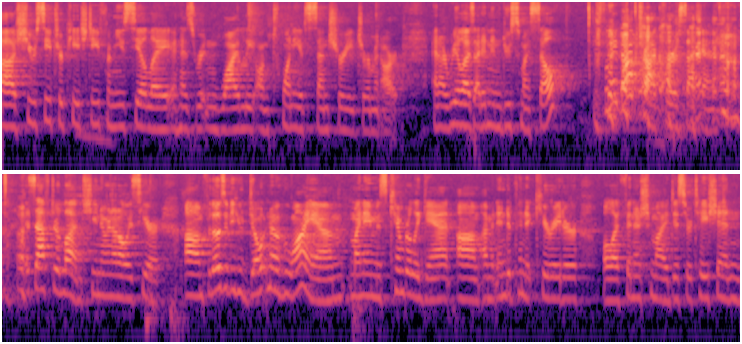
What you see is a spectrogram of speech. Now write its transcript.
Uh, she received her PhD from UCLA and has written widely on 20th century German art. And I realized I didn't introduce myself, let me backtrack for a second. It's after lunch. You know, we're not always here. Um, for those of you who don't know who I am, my name is Kimberli Gant. Um, I'm an independent curator while I finish my dissertation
